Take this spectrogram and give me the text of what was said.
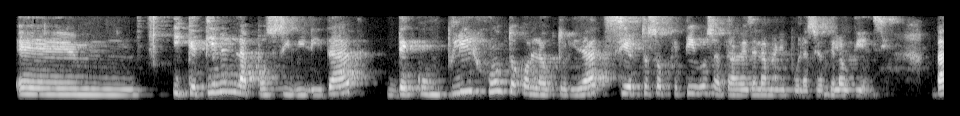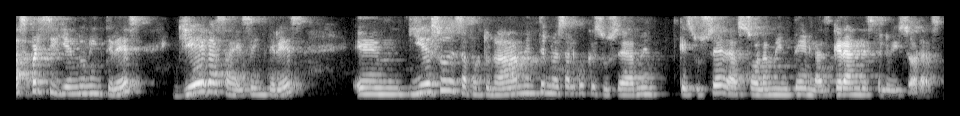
em, y que tienen la posibilidad de cumplir junto con la autoridad ciertos objetivos a través de la manipulación de la audiencia. Vas persiguiendo un interés, llegas a ese interés em, y eso desafortunadamente no es algo que suceda, que suceda solamente en las grandes televisoras.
